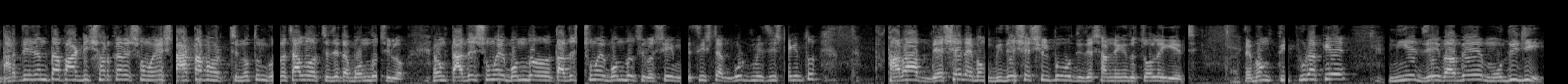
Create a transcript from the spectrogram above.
ভারতীয় জনতা পার্টি সরকারের সময়ে স্টার্ট আপ হচ্ছে নতুন করে চালু হচ্ছে যেটা বন্ধ ছিল। এবং তাদের সময় বন্ধ তাদের সময় বন্ধ ছিল সেই মেসেজটা গুড মেসেজটা কিন্তু সারা দেশের এবং বিদেশের শিল্পপতিদের সামনে কিন্তু চলে গিয়েছে। এবং ত্রিপুরাকে নিয়ে যেভাবে মোদিজি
